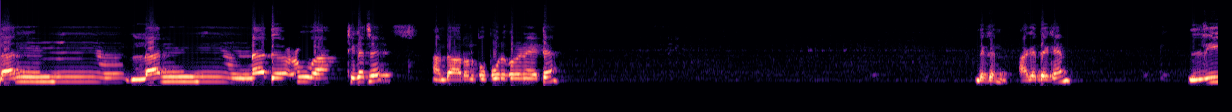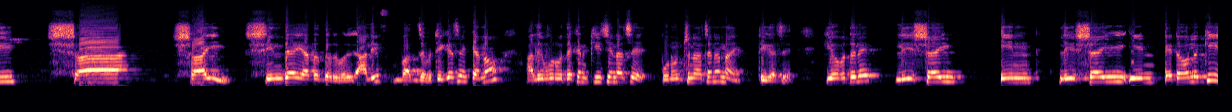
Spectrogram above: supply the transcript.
লান লান নাদউয়া। ঠিক আছে? আমরা আর অল্প পরে করে নিই এটা। দেখেন, আগে দেখেন। লি শা শাই সিন্দাই এত ধরবে আলিফ বাদ যাবে, ঠিক আছে? কেন? আলিফ উপরে দেখেন কি চিহ্ন আছে? পুনর্চন আছে না নাই? ঠিক আছে। কি হবে তাহলে? লিশাই ইন লিশাই ইন। এটা হলো কি?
